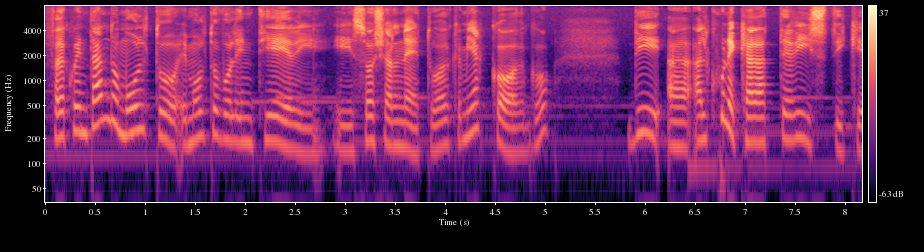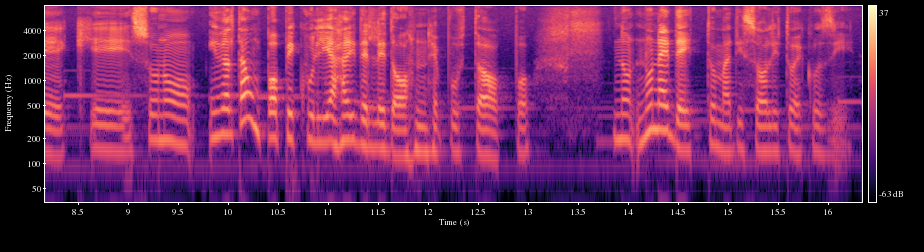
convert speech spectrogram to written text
Frequentando molto e molto volentieri i social network mi accorgo di eh, alcune caratteristiche che sono in realtà un po' peculiari delle donne purtroppo. Non, non è detto, ma di solito è così.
